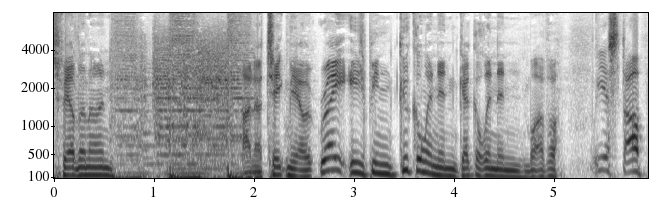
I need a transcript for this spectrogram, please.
Franz Ferdinand. And I take me out. Right, he's been googling and giggling and whatever. Will you stop?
